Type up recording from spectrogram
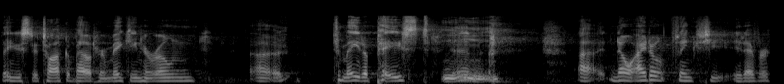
they used to talk about her making her own uh, tomato paste. And uh, no, I don't think she it ever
